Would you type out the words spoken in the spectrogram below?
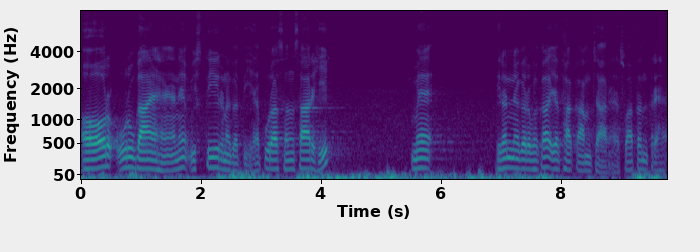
और उरुगाय है, यानी विस्तीर्ण गति है। पूरा संसार ही में हिरण्यगर्भ का यथा कामचार है, स्वातंत्र है।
